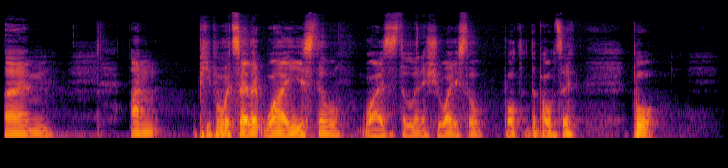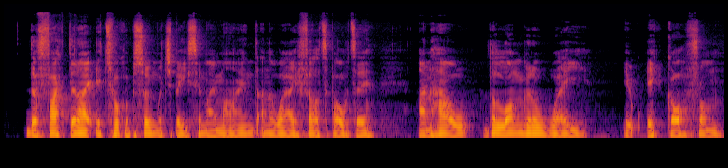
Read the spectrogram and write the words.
Um, and people would say like, why are you still, why is it still an issue? Why are you still bothered about it? But the fact that I it took up so much space in my mind and the way I felt about it, and how the longer away it it got from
